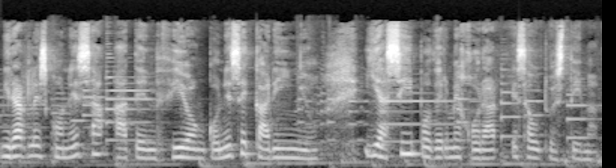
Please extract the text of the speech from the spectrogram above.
mirarles con esa atención, con ese cariño y así poder mejorar esa autoestima.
